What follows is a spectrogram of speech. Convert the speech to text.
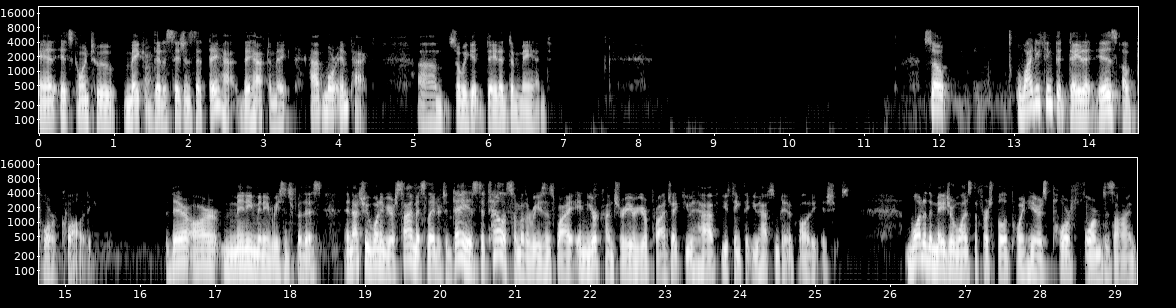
and it's going to make the decisions that they have they have to make have more impact. Um, so we get data demand. So why do you think that data is of poor quality? There are many, many reasons for this. And actually one of your assignments later today is to tell us some of the reasons why in your country or your project you have you think that you have some data quality issues. One of the major ones, the first bullet point here is poor form design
